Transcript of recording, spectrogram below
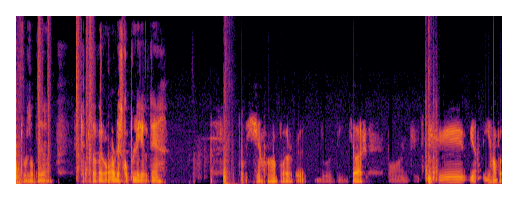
थोड़ा सा ऊपर थोड़ा सा अगर और इसको ऊपर ले चलते हैं। तो यहाँ पर एक दो, तीन, चार, पाँच छः यहाँ पर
